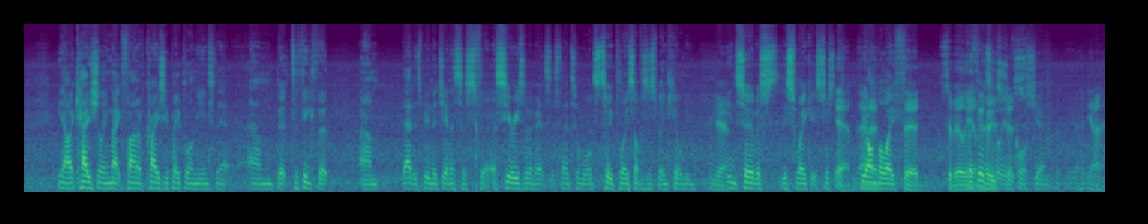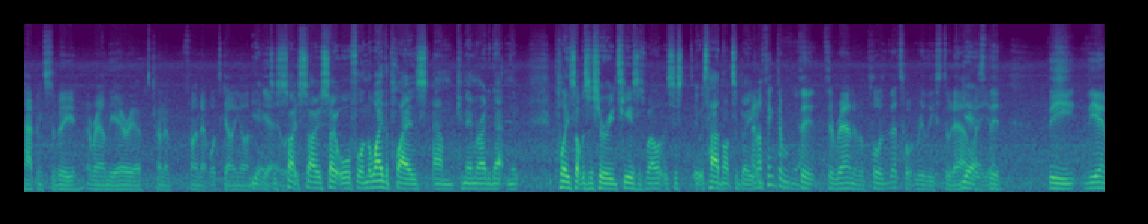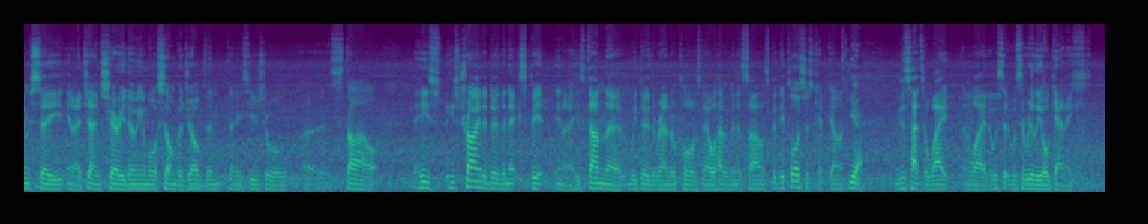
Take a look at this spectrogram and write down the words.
you know, occasionally make fun of crazy people on the internet, um, but to think that um, that has been the genesis for a series of events that's led towards two police officers being killed in, Yeah. in service this week is just Yeah, beyond belief. Third civilian third who's civilian, just course, yeah. you know happens to be around the area trying to find out what's going on. Yeah, just so it's- so so awful, and the way the players um, commemorated that, and the police officers who were in tears as well. It was just it was hard not to be. And I think the, Yeah. the, the round of applause, that's what really stood out Yeah, was yeah. the, the the MC, you know, James Cherry doing a more somber job than, than his usual uh, style. He's he's trying to do the next bit, you know, he's done the, we do the round of applause, now we'll have a minute's silence, but the applause just kept going. yeah. We just had to wait and wait. It was, it was a really organic,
